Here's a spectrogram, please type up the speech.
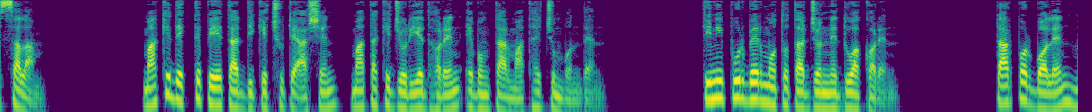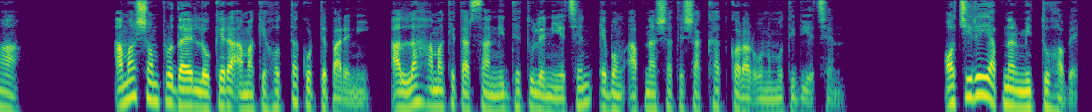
সালাম মাকে দেখতে পেয়ে তার দিকে ছুটে আসেন মা তাকে জড়িয়ে ধরেন এবং তার মাথায় চুম্বন দেন। তিনি পূর্বের মতো তার জন্যে দোয়া করেন। তারপর বলেন, মা আমার সম্প্রদায়ের লোকেরা আমাকে হত্যা করতে পারেনি, আল্লাহ আমাকে তার সান্নিধ্যে তুলে নিয়েছেন এবং আপনার সাথে সাক্ষাৎ করার অনুমতি দিয়েছেন। অচিরেই আপনার মৃত্যু হবে।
